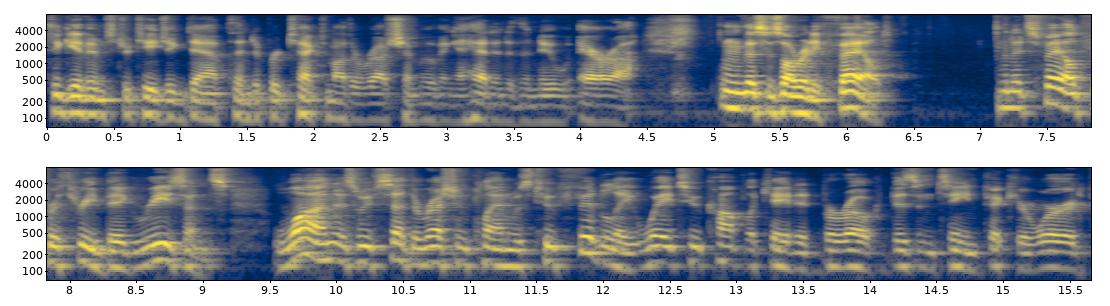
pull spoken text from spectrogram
to give him strategic depth and to protect Mother Russia moving ahead into the new era. And this has already failed. And it's failed for three big reasons. One, as we've said, the Russian plan was too fiddly, way too complicated, Baroque, Byzantine, pick your word,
